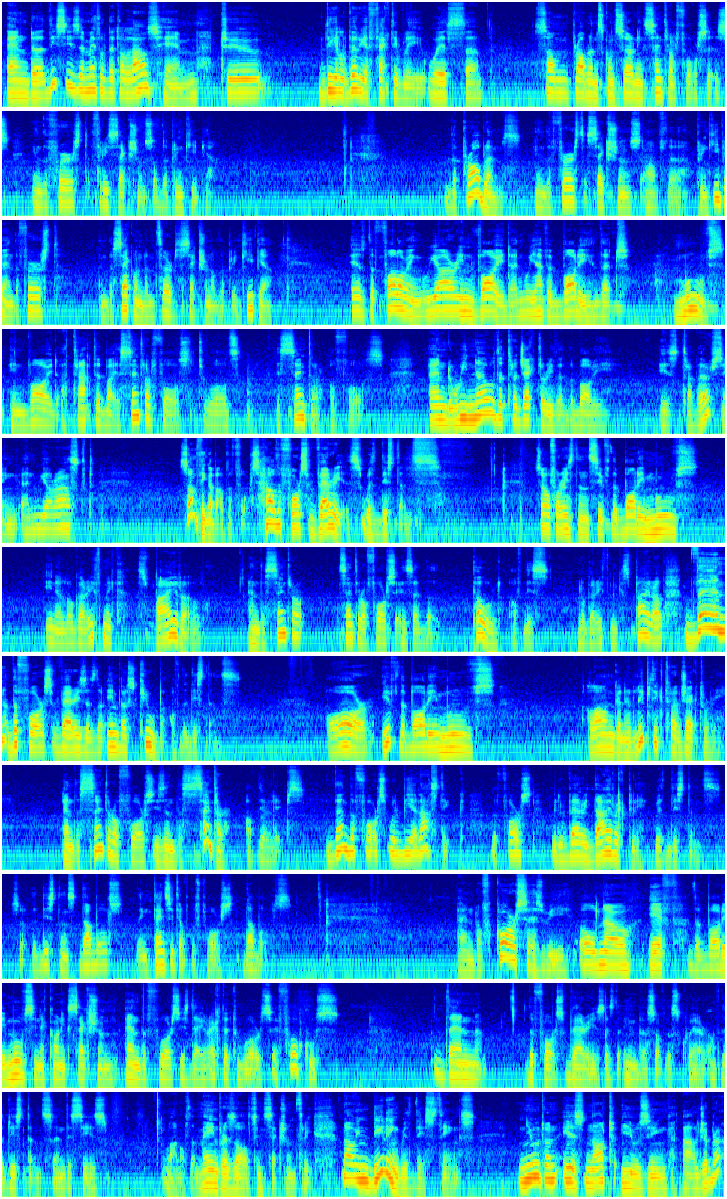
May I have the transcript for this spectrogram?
And uh, this is a method that allows him to deal very effectively with uh, some problems concerning central forces in the first three sections of the Principia. The problems in the first sections of the Principia, in the first, in the second and third section of the Principia, is the following. We are in void and we have a body that moves in void attracted by a central force towards a center of force. And we know the trajectory that the body is traversing and we are asked something about the force, how the force varies with distance. So for instance, if the body moves in a logarithmic spiral and the center, center of force is at the pole of this logarithmic spiral, then the force varies as the inverse cube of the distance. Or if the body moves along an elliptic trajectory and the center of force is in the center of the ellipse, then the force will be elastic. The force will vary directly with distance. So the distance doubles, the intensity of the force doubles. And of course, as we all know, if the body moves in a conic section and the force is directed towards a focus, then the force varies as the inverse of the square of the distance. And this is one of the main results in section 3. Now, in dealing with these things, Newton is not using algebra,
